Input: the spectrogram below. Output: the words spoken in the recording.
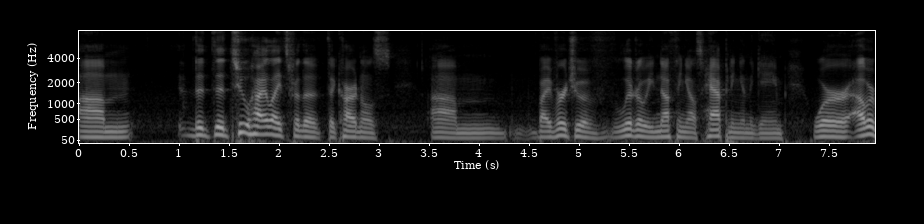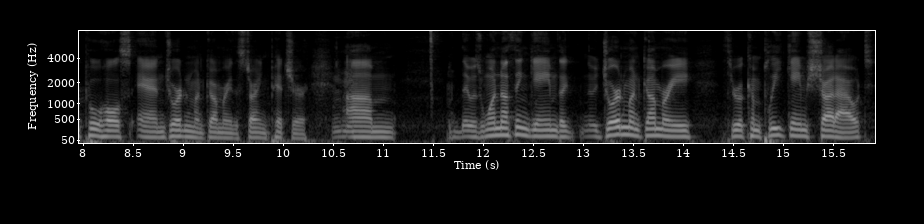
Um, the the two highlights for the the Cardinals. Um, by virtue of literally nothing else happening in the game, were Albert Pujols and Jordan Montgomery, the starting pitcher. Um, there was one nothing game. The Jordan Montgomery threw a complete game shutout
